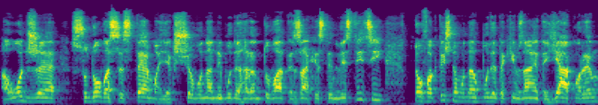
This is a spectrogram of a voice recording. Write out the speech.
А отже, судова система, якщо вона не буде гарантувати захист інвестицій, то фактично вона буде таким, знаєте, якорем,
